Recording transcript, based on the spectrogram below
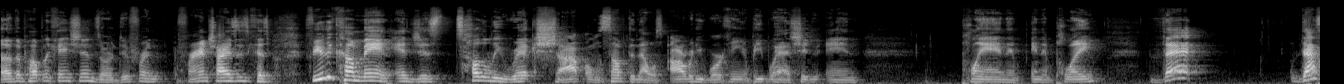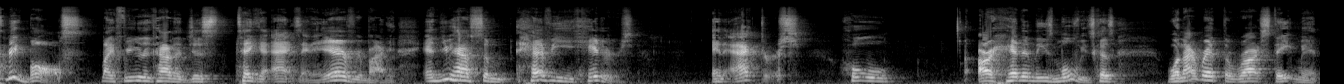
other publications or different franchises? Because for you to come in and just totally wreck shop on something that was already working and people had shit in plan and, and in play, that that's big balls. Like for you to kind of just take an axe at everybody, and you have some heavy hitters and actors who are heading these movies. Because when I read the Rock statement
